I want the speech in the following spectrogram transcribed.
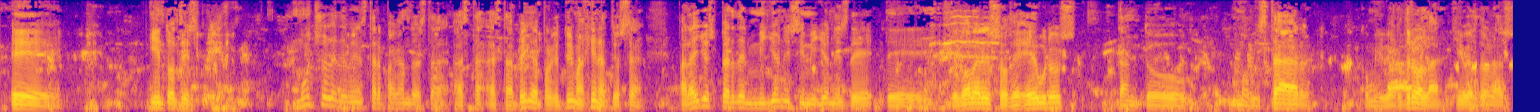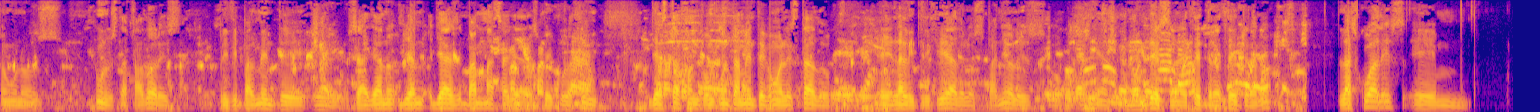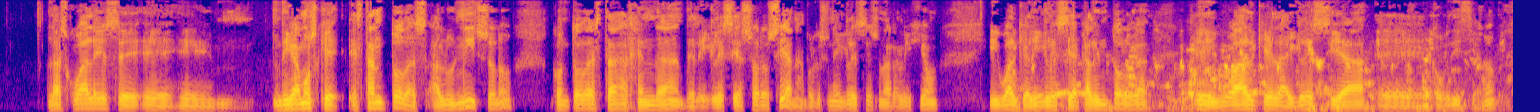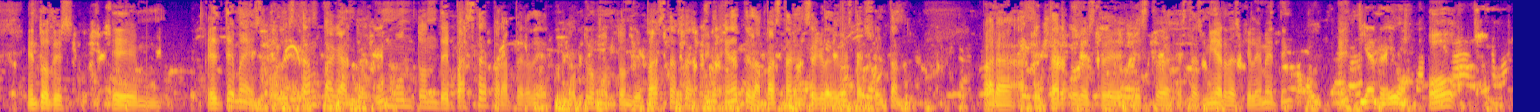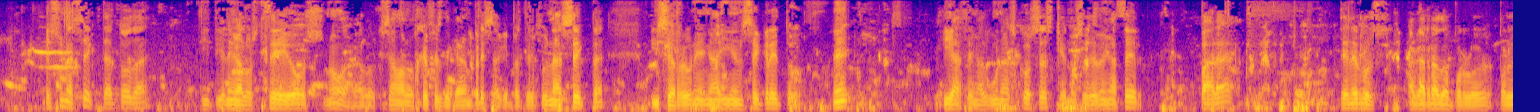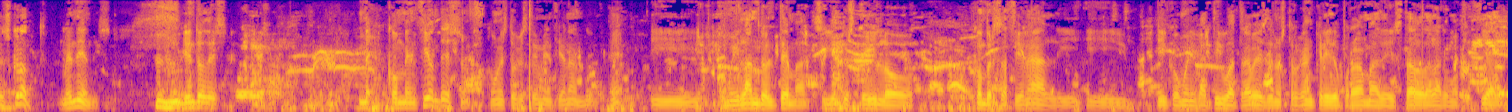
Eh, y entonces, mucho le deben estar pagando hasta hasta hasta peña porque tú imagínate o sea para ellos perder millones y millones de, de, de dólares o de euros tanto Movistar como Iberdrola que Iberdrola son unos unos estafadores principalmente eh, o sea ya no ya, ya van más allá de la especulación ya estafan conjuntamente con el Estado eh, la electricidad de los españoles o compañías como Endesa etcétera etcétera ¿no? las cuales eh, las cuales digamos que están todas al unísono con toda esta agenda de la iglesia sorosiana, porque es una iglesia, es una religión, igual que la iglesia calentóloga, e igual que la iglesia eh, codicia, ¿no? Entonces, eh, el tema es, o le están pagando un montón de pasta para perder otro montón de pasta, o sea, imagínate la pasta que le deben estar soltando para aceptar todas este, esta- estas mierdas que le meten, ¿eh? Ya te digo. o es una secta toda y tienen a los CEOs, ¿no? A los que se llaman los jefes de cada empresa que pertenece a una secta y se reúnen ahí en secreto ¿eh? y hacen algunas cosas que no se deben hacer para tenerlos agarrados por, por el escrot, ¿me entiendes? Y entonces, convención de eso, con esto que estoy mencionando, ¿eh? y como hilando el tema, siguiendo este hilo conversacional y, comunicativo a través de nuestro gran querido programa de Estado de Alarma Oficial,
